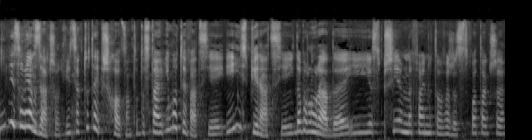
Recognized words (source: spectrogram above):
nie wiedzą jak zacząć, więc jak tutaj przychodzą, to dostają i motywację, i inspirację, i dobrą radę, i jest przyjemne, fajne towarzystwo, także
